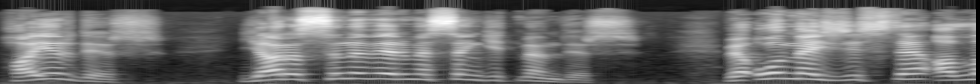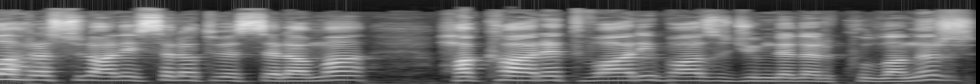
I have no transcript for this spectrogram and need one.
Hayırdır yarısını vermezsen gitmemdir. Ve o mecliste Allah Resulü aleyhissalatü vesselama hakaretvari bazı cümleler kullanır.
